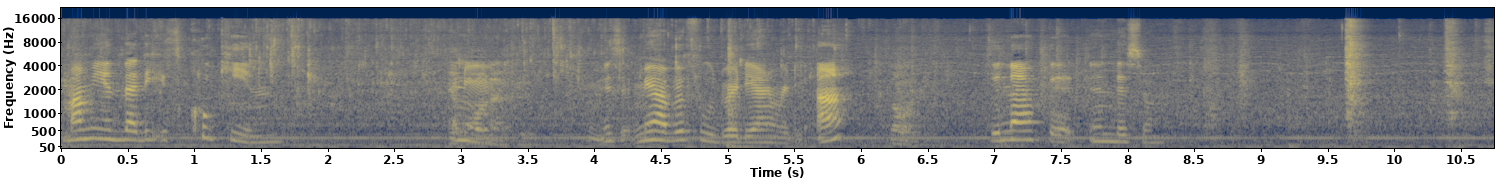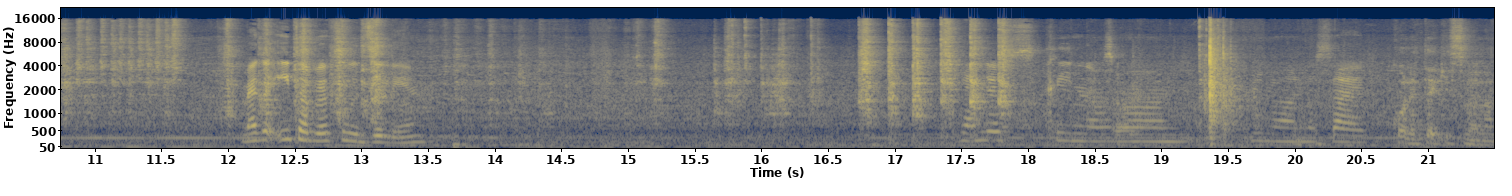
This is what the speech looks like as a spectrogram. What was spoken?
Mommy and daddy is cooking. Anyway. Me have your food ready and ready. Huh? No. The knife in this one. Me go eat up your food, Zillian. You can just clean around, clean around the side. Gonna take it smell, man.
